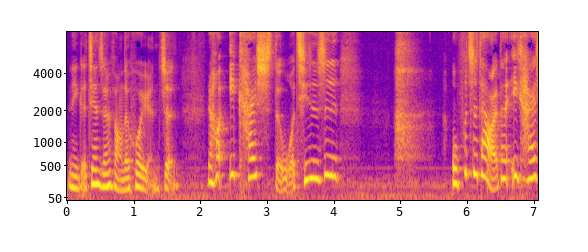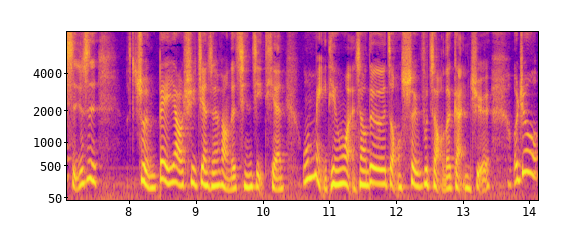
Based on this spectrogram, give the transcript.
那个健身房的会员证。然后一开始的我其实是我不知道啊，但一开始就是。准备要去健身房的前几天，我每天晚上都有一种睡不着的感觉，我就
